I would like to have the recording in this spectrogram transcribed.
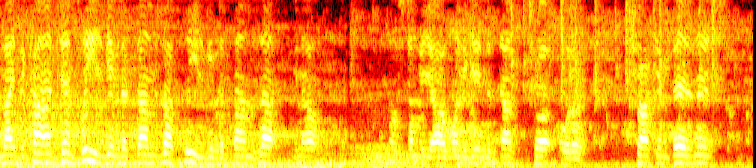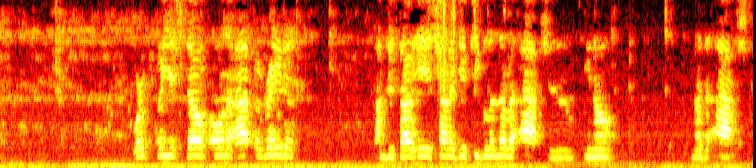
You like the content, please give it a thumbs up. Please give it a thumbs up. You know, you know some of y'all want to get in the dump truck or the trucking business. Work for yourself, owner, operator. I'm just out here trying to give people another option. You know, another option.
